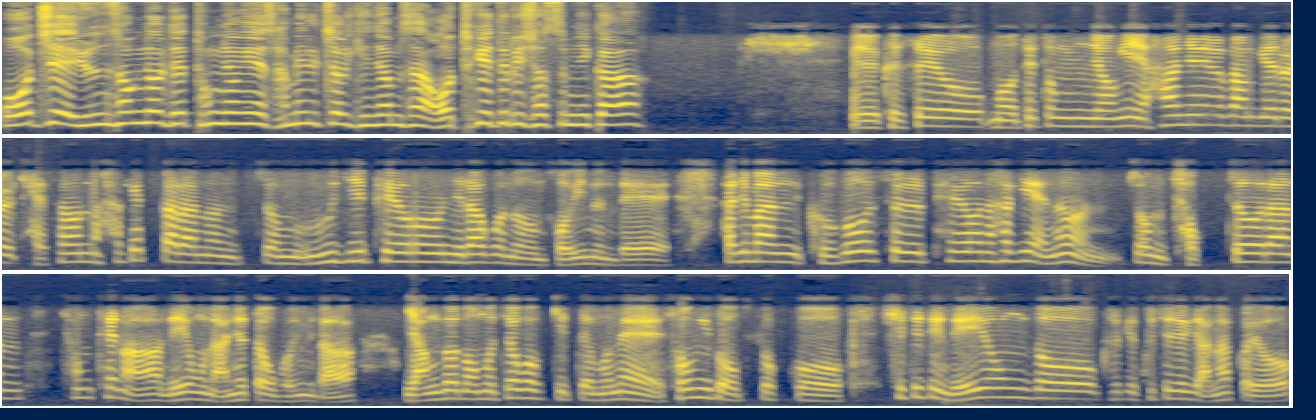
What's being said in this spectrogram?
어제 윤석열 대통령의 3.1절 기념사 어떻게 들으셨습니까? 예, 글쎄요, 뭐, 대통령이 한일 관계를 개선하겠다라는 좀 의지 표현이라고는 보이는데, 하지만 그것을 표현하기에는 좀 적절한 형태나 내용은 아니었다고 보입니다. 양도 너무 적었기 때문에 성의도 없었고, 실질적인 내용도 그렇게 구체적이지 않았고요.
